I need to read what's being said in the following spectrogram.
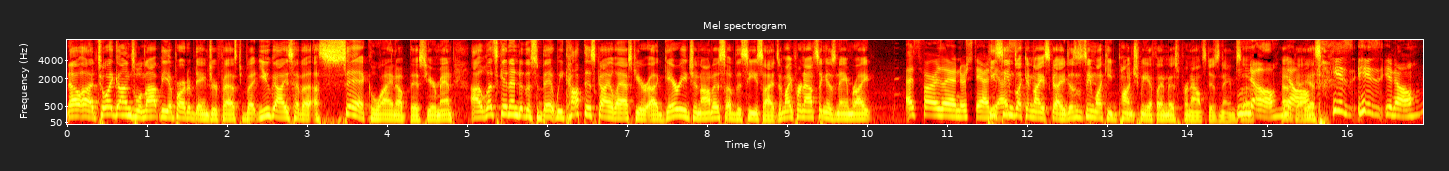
Now, uh, Toy Guns will not be a part of Danger Fest, but you guys have a, a sick lineup this year, man. Uh, let's get into this a bit. We caught this guy last year, uh, Gary Janatis of the Seasides. Am I pronouncing his name right? As far as I understand, He yes. seems like a nice guy. He doesn't seem like he'd punch me if I mispronounced his name. So. no, no. Okay, yes. He's he's you know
